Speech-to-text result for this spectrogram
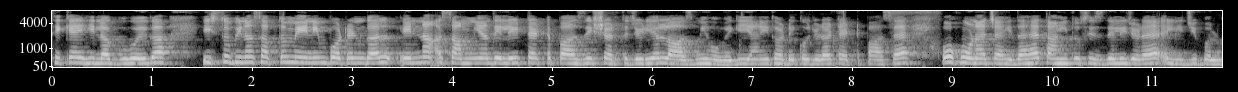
ਠੀਕ ਹੈ? ਇਹੀ ਲਾਗੂ ਹੋਏਗਾ। ਇਸ ਤੋਂ ਬਿਨਾ ਸਭ ਤੋਂ ਮੇਨ ਇੰਪੋਰਟੈਂਟ ਗੱਲ, ਇਹਨਾਂ ਅਸਾਮੀਆਂ ਦੇ ਲਈ ਟੈਟ ਪਾਸ ਦੀ ਸ਼ਰਤ ਜਿਹੜੀ ਹੈ, ਲਾਜ਼ਮੀ ਹੋਵੇਗੀ। ਯਾਨੀ ਤੁਹਾਡੇ ਕੋਲ ਜਿਹੜਾ ਟੈਟ ਪਾਸ ਹੈ, ਉਹ ਹੋਣਾ ਚਾਹੀਦਾ ਹੈ, ਤਾਂ ਹੀ ਤੁਸੀਂ ਇਸ ਦੇ ਲਈ ਜਿਹੜਾ ਹੈ ਐਲੀਜੀਬਲ ਹੋ।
